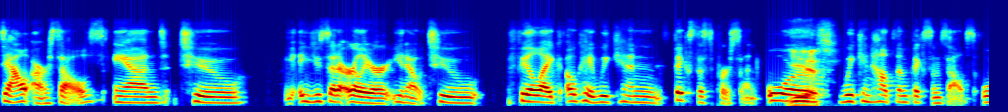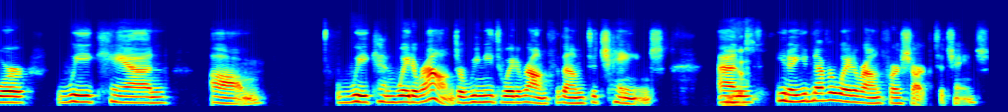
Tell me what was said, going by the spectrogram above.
doubt ourselves and to you said it earlier you know to feel like okay we can fix this person or yes. we can help them fix themselves or we can um we can wait around or we need to wait around for them to change and yes. you know you'd never wait around for a shark to change.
